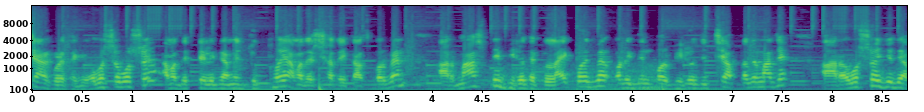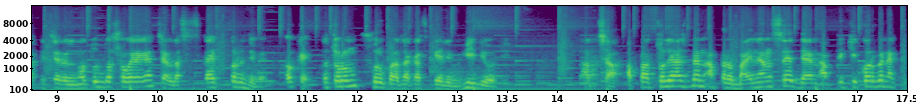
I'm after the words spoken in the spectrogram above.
শেয়ার করে থাকি। অবশ্যই অবশ্যই আমাদের টেলিগ্রামে যুক্ত হয়ে আমাদের সাথে কাজ করবেন। আর মাসটি ভিডিওতে লাইক করে দেবেন। অনেকদিন পর ভিডিও দিচ্ছি আপনাদের মাঝে। আর অবশ্যই যদি আপনি চ্যানেল নতুন দর্শক হয়ে থাকেন চ্যানেলটা সাবস্ক্রাইব করে দিবেন। ওকে তো চলুন, শুরু করা যাক আজকের ভিডিওটি আচ্ছা আপনারা চলে আসবেন, আপনার বাইন্যান্সে দেন আপনি কি করবেন, একটু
